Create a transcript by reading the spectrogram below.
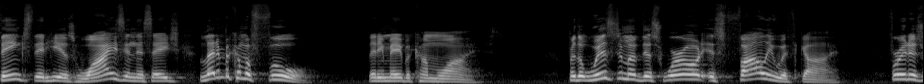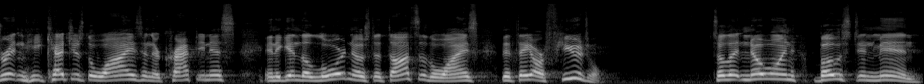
thinks that he is wise in this age, let him become a fool, that he may become wise. For the wisdom of this world is folly with God. For it is written, He catches the wise in their craftiness. And again, the Lord knows the thoughts of the wise, that they are futile. So let no one boast in men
